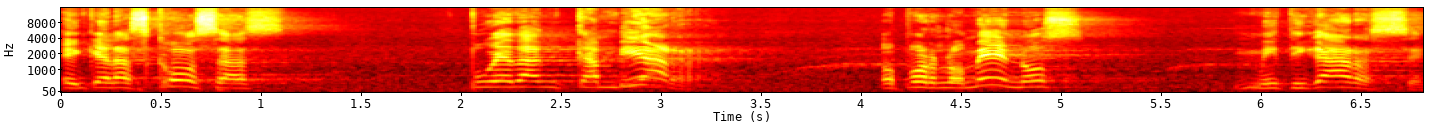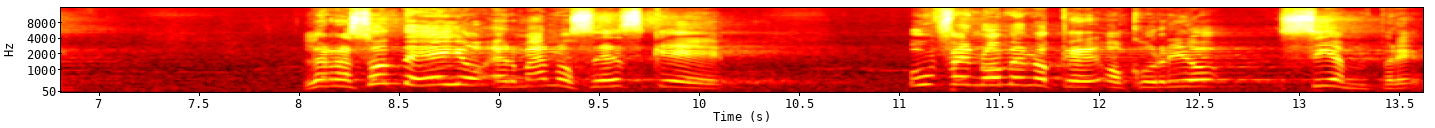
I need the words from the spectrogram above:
en que las cosas puedan cambiar o por lo menos mitigarse? La razón de ello, hermanos, es que un fenómeno que ocurrió siempre,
